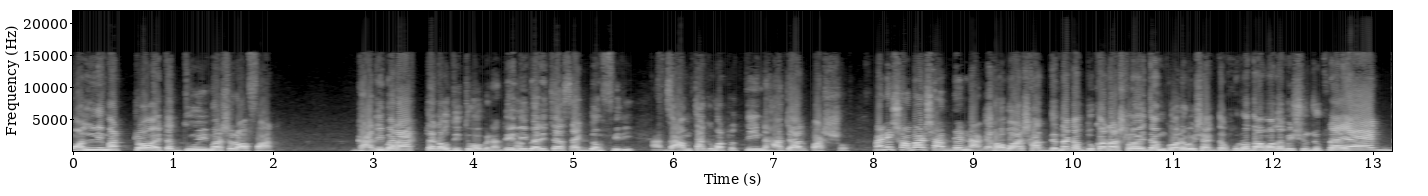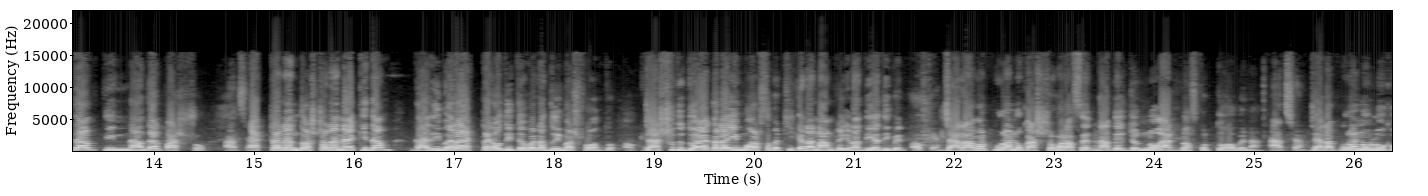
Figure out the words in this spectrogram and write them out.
অনলি মাত্র এটা দুই মাসের অফার গাড়ি ভাড়া এক টাকাও দিতে হবে না। ডেলিভারি চার্জ একদম ফ্রি আচ্ছা। দাম থাকে মাত্র তিন হাজার পাঁচশো। মানে সবার সাধ্যের নাগাল সবার দিন টাকা দোকান আসলে হইতাম ঘরে বসে একদম। কোনো দামাদামি সুযোগ নাই একদম তিন হাজার পাঁচশো। আচ্ছা। একটা নেন দশটা নেন একই দাম। গাড়ি ভাড়া এক টাকাও দিতে হবে না দুই মাস পর্যন্ত। যার শুধু দয়া করে এই হোয়াটসঅ্যাপে ঠিকানা নাম ঠিকানা দিয়ে দিবেন। যারা আমার পুরানো কাস্টমার আছে তাদের জন্য অ্যাডভান্স করতে হবে না। আচ্ছা। যারা পুরানো লোক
